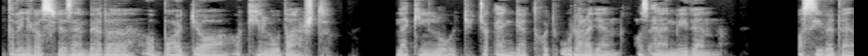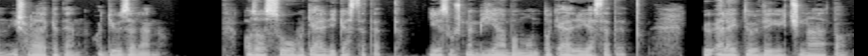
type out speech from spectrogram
Hát a lényeg az, hogy az ember abba hagyja a kínlódást, ne kínlódj, csak enged, hogy ura legyen az elméden, a szíveden és a lelkeden a győzelem. Az a szó, hogy elvégeztetett. Jézus nem hiába mondta, hogy elvégeztetett. Ő elejtől végig csinálta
